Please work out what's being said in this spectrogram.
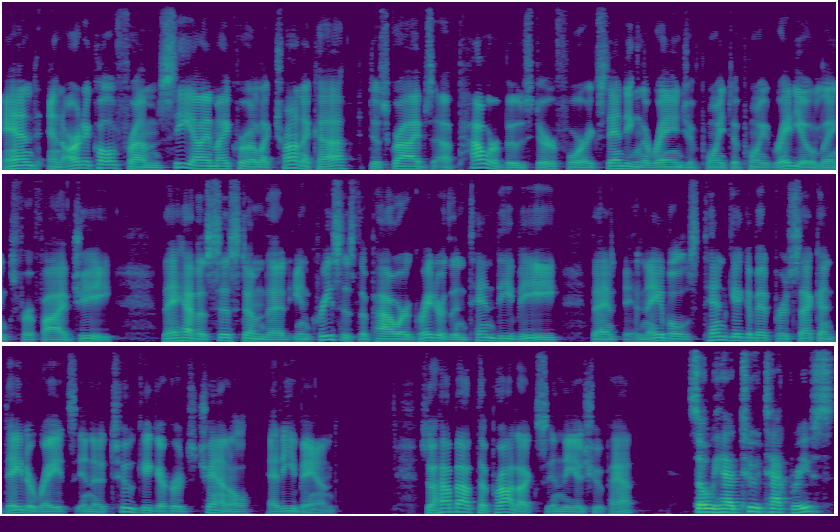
And an article from CI Microelettronica describes a power booster for extending the range of point to point radio links for 5G. They have a system that increases the power greater than 10 dB that enables 10 gigabit per second data rates in a 2 gigahertz channel at E band. So, how about the products in the issue, Pat? So, we had two tech briefs.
